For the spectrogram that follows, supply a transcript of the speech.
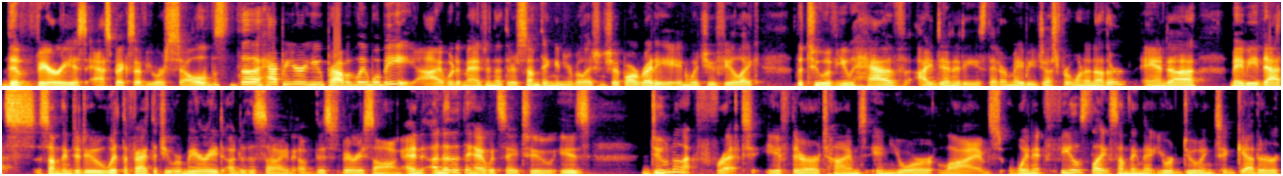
the various aspects of yourselves, the happier you probably will be. I would imagine that there's something in your relationship already in which you feel like the two of you have identities that are maybe just for one another. And uh, maybe that's something to do with the fact that you were married under the sign of this very song. And another thing I would say too is do not fret if there are times in your lives when it feels like something that you're doing together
